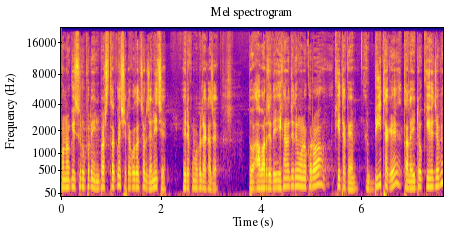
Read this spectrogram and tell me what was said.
কোনো কিছুর উপরে ইনভার্স থাকলে সেটা কোথায় চলে? নিচে, এরকমভাবে লেখা যায়। তো আবার যদি এখানে যদি মনে করো কী থাকে? বি থাকে, তাহলে এটাও কী হয়ে যাবে?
